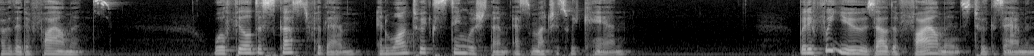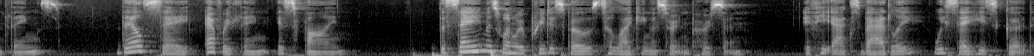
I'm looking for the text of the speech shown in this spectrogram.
of the defilements. We'll feel disgust for them and want to extinguish them as much as we can. But if we use our defilements to examine things, they'll say everything is fine. The same as when we're predisposed to liking a certain person. If he acts badly, we say he's good.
